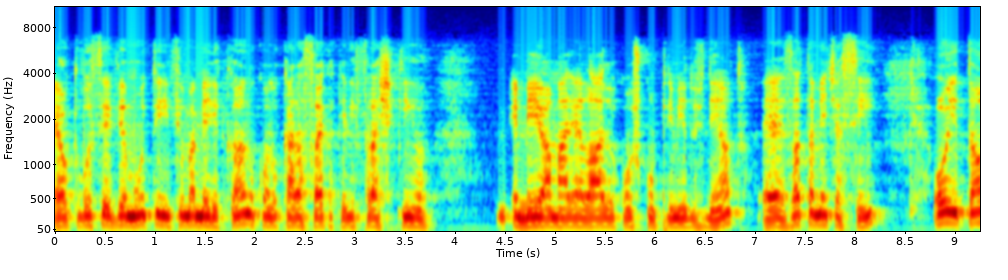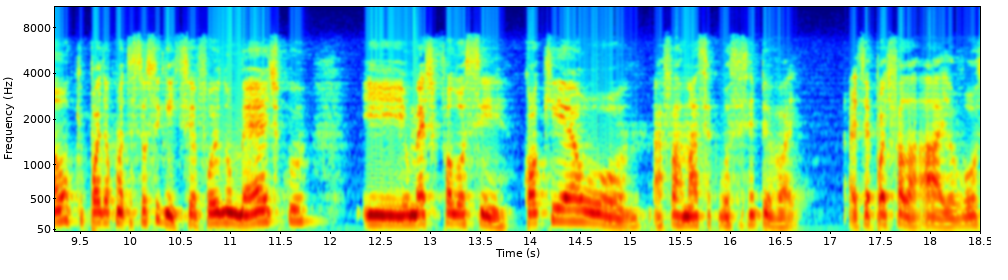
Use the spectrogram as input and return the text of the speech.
É o que você vê muito em filme americano, quando o cara sai com aquele frasquinho meio amarelado com os comprimidos dentro. É exatamente assim. Ou então, o que pode acontecer é o seguinte: você foi no médico e o médico falou assim: qual que é o, a farmácia que você sempre vai? Aí você pode falar: ah, eu vou.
